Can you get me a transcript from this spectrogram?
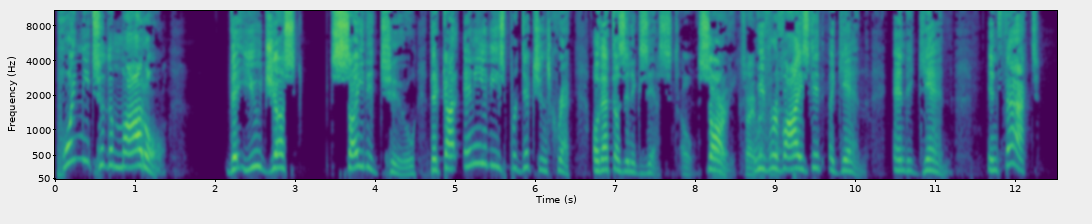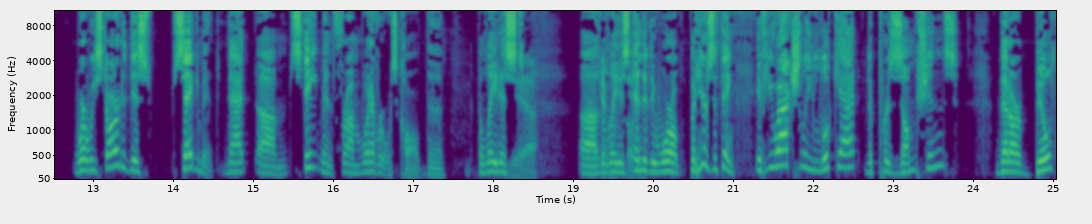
Point me to the model that you just cited to that got any of these predictions correct. Oh, that doesn't exist. Oh, sorry. sorry. Sorry We've that. revised it again and again. In fact, where we started this segment, that um, statement from whatever it was called, the the latest Yeah. uh, the latest end of the world. But here's the thing: if you actually look at the presumptions that are built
